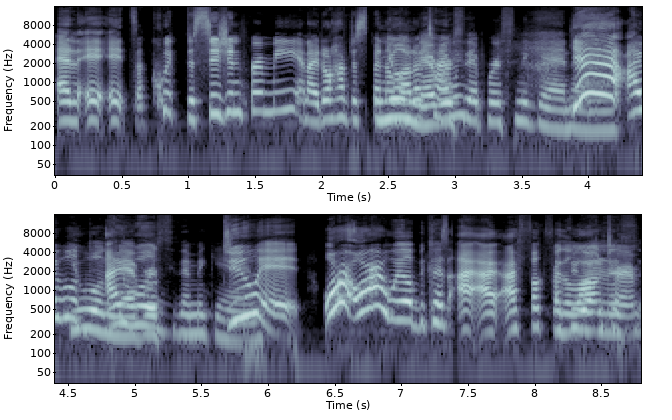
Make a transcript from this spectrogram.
and it, it's a quick decision for me, and I don't have to spend And a you'll lot of never time. see that person again. yeah. I will. You will I never will see them again. do it, or or I will because I I, I fuck for If the long on term.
